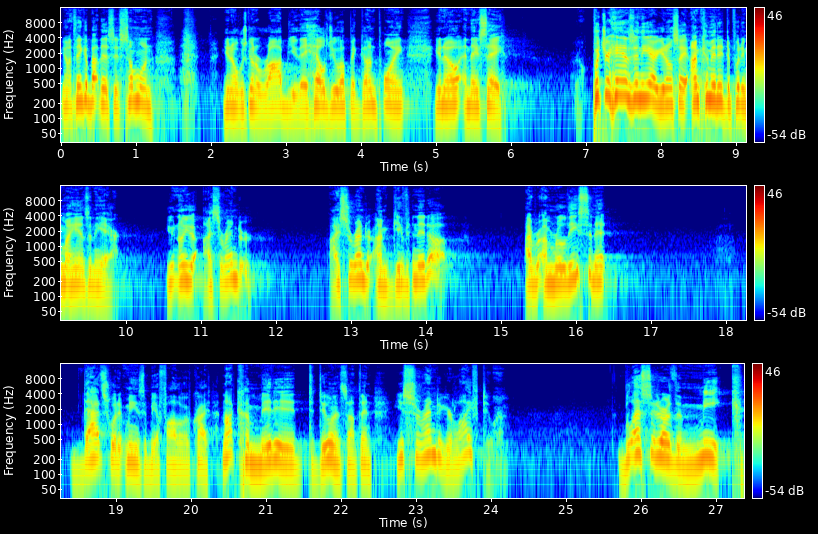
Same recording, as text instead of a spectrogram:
You know, think about this. If someone, you know, was going to rob you, they held you up at gunpoint, you know, and they say, put your hands in the air. You don't say, I'm committed to putting my hands in the air. You know, you, I surrender. I surrender. I'm giving it up. I'm releasing it. That's what it means to be a follower of Christ. Not committed to doing something, you surrender your life to Him. Blessed are the meek.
